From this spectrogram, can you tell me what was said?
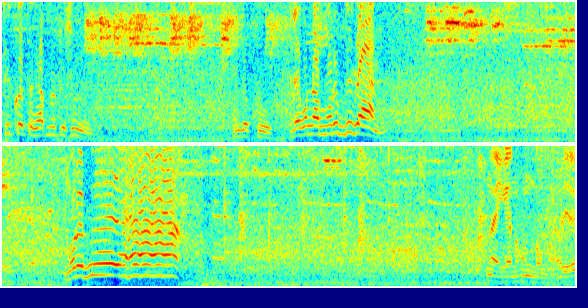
ঠিক করতেছে আপনি একটু শুনুন। লক্ষ্য দেখুন না মুরব্বী গান। মুরব্বী হ্যাঁ। নাই গান শুনলাম না। এই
